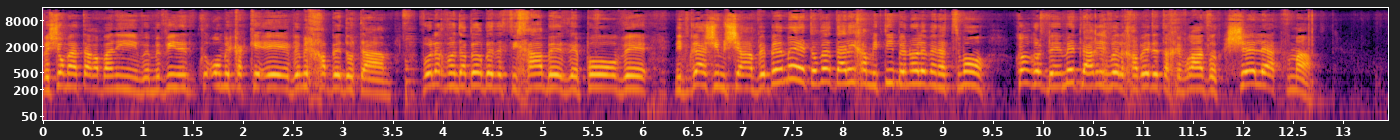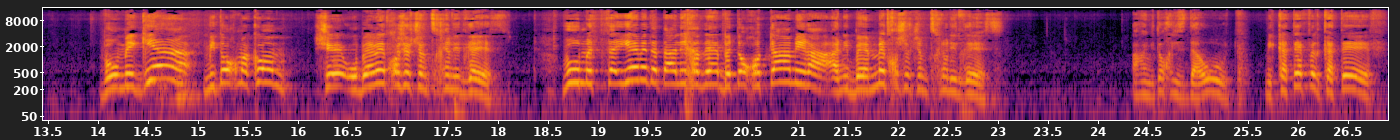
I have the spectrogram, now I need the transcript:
ושומע את הרבנים, ומבין את עומק הכאב, ומכבד אותם, והולך ומדבר באיזה שיחה באיזה פה, ונפגש עם שם, ובאמת עובר תהליך אמיתי בינו לבין עצמו, קודם כל באמת להעריך ולכבד את החברה הזאת כשלעצמה. והוא מגיע מתוך מקום שהוא באמת חושב שהם צריכים להתגייס. והוא מסיים את התהליך הזה בתוך אותה אמירה, אני באמת חושב שהם צריכים להתגייס. אבל מתוך הזדהות, מכתף אל כתף,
